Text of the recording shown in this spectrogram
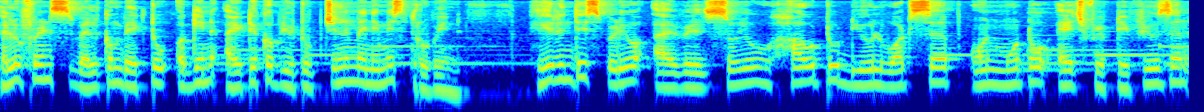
Hello friends, welcome back to again iTechHub YouTube channel. My name is Dhruvin. Here in this video, I will show you how to dual WhatsApp on Moto Edge 50 Fusion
